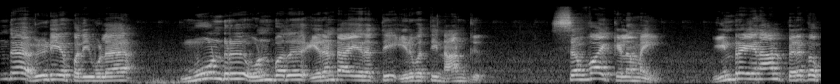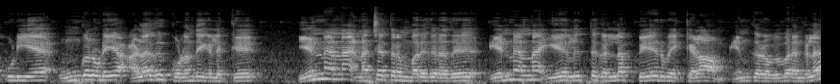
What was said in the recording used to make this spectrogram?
இந்த வீடியோ பதிவில் மூன்று ஒன்பது இரண்டாயிரத்தி இருபத்தி நான்கு செவ்வாய்க்கிழமை இன்றைய நாள் பிறக்கக்கூடிய உங்களுடைய அழகு குழந்தைகளுக்கு என்னென்ன நட்சத்திரம் வருகிறது என்னென்ன எழுத்துக்களில் பேர் வைக்கலாம் என்கிற விவரங்களை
